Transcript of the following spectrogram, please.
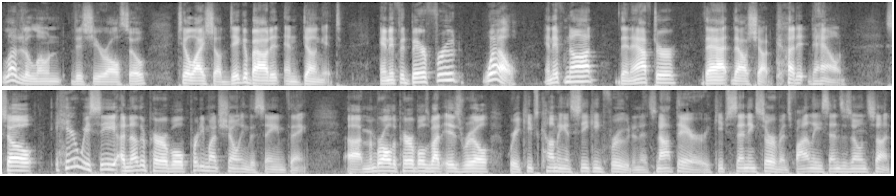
let it alone this year also, till I shall dig about it and dung it. And if it bear fruit, well. And if not, then after that thou shalt cut it down. So here we see another parable pretty much showing the same thing. Uh, remember all the parables about Israel where he keeps coming and seeking fruit and it's not there. He keeps sending servants. Finally, he sends his own son.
